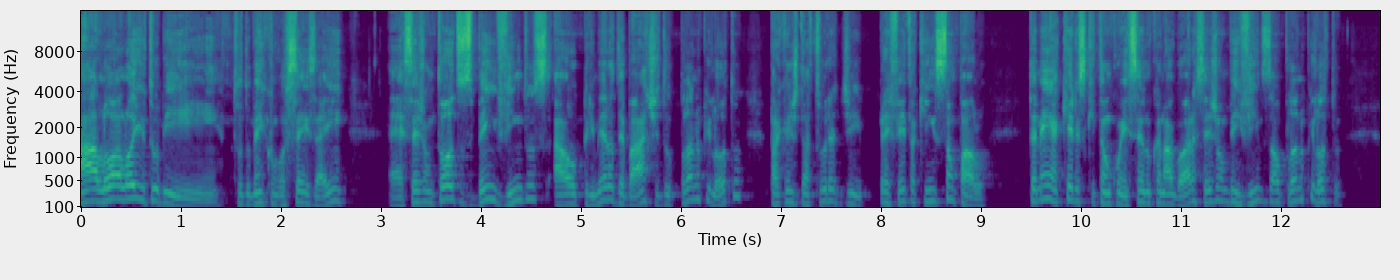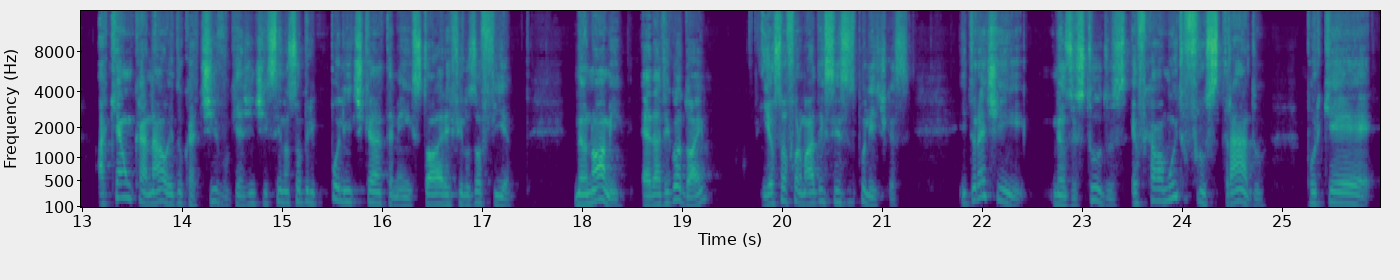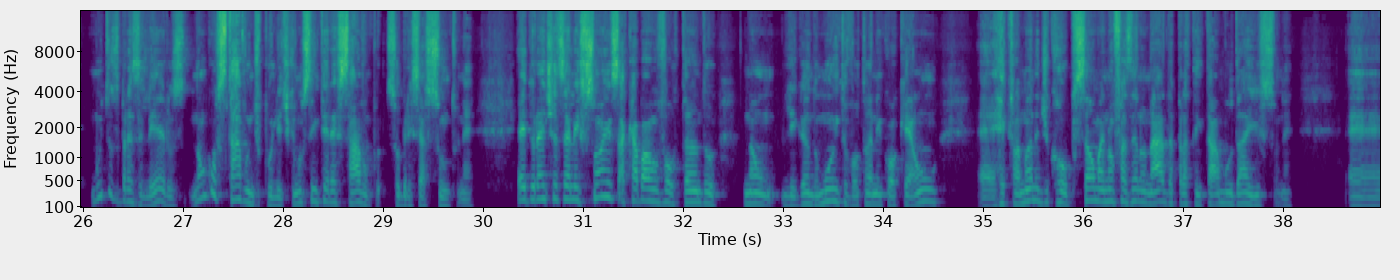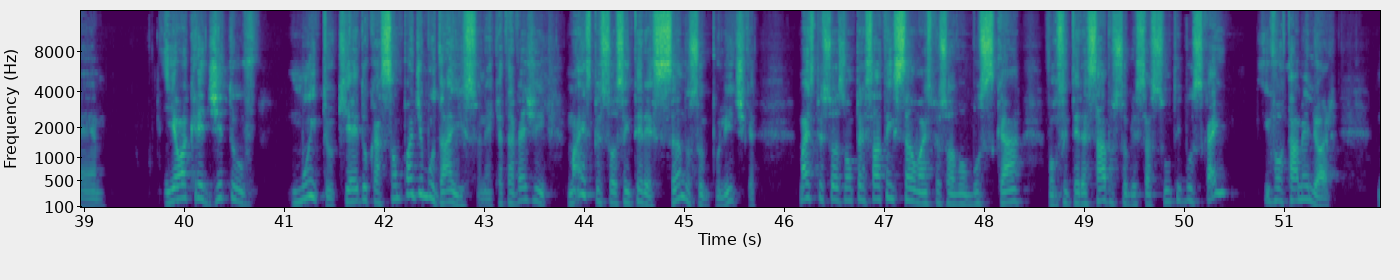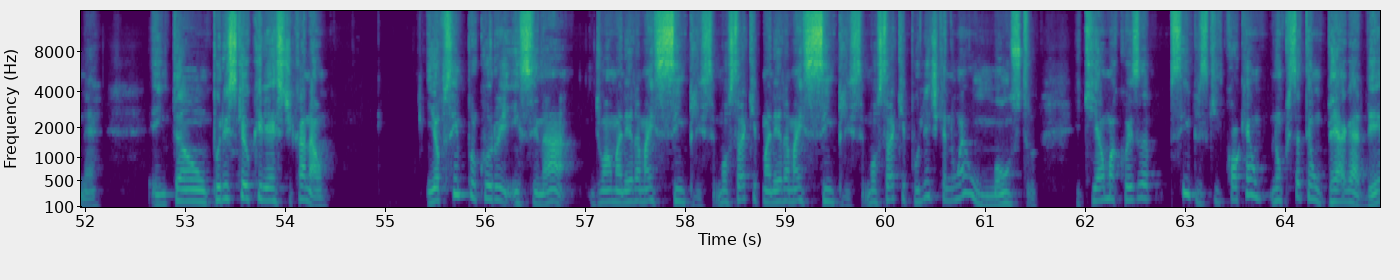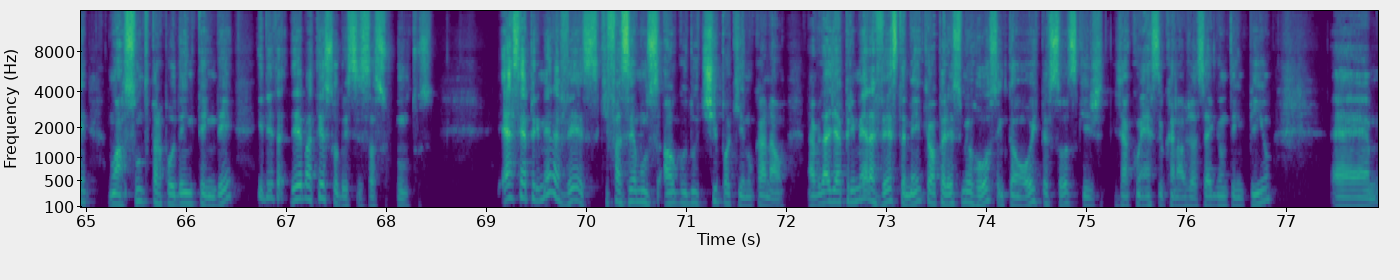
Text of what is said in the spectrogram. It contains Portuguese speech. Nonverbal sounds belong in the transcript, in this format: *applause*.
Alô, alô, YouTube! Tudo bem com vocês aí? É, sejam todos bem-vindos ao primeiro debate do Plano Piloto para a candidatura de prefeito aqui em São Paulo. Também aqueles que estão conhecendo o canal agora, sejam bem-vindos ao Plano Piloto. Aqui é um canal educativo que a gente ensina sobre política, também história e filosofia. Meu nome é Davi Godoy e eu sou formado em ciências políticas. E durante meus estudos, eu ficava muito frustrado porque muitos brasileiros não gostavam de política, não se interessavam sobre esse assunto, né? E aí, durante as eleições, acabavam voltando, não ligando muito, voltando em qualquer um, é, reclamando de corrupção, mas não fazendo nada para tentar mudar isso, né? É, e eu acredito muito que a educação pode mudar isso, né? Que através de mais pessoas se interessando sobre política, mais pessoas vão prestar atenção, mais pessoas vão buscar, vão se interessar sobre esse assunto e buscar e, e voltar melhor, né? Então, por isso que eu criei este canal e eu sempre procuro ensinar de uma maneira mais simples, mostrar que maneira mais simples, mostrar que política não é um monstro e que é uma coisa simples, que qualquer um não precisa ter um PhD no assunto para poder entender e debater sobre esses assuntos. Essa é a primeira vez que fazemos algo do tipo aqui no canal. Na verdade, é a primeira vez também que eu apareço meu rosto, então, oi pessoas que já conhecem o canal, já seguem um tempinho. É,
